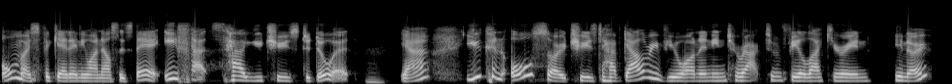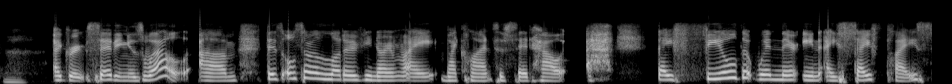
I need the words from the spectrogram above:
almost forget anyone else is there if that's how you choose to do it. Mm. Yeah. You can also choose to have gallery view on and interact and feel like you're in, you know, Mm. A group setting as well. Um, there's also a lot of, you know, my my clients have said how ah, they feel that when they're in a safe place,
